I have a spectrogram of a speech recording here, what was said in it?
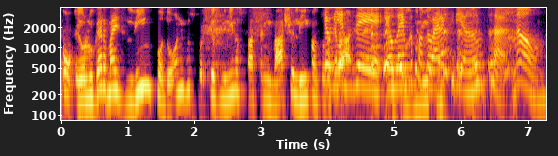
Bom, é o lugar mais limpo do ônibus porque os meninos passam embaixo e limpam toda Eu ia área. dizer, eu lembro Os quando eu era criança. Não,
